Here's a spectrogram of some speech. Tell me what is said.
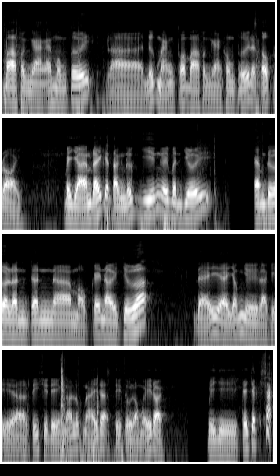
3 phần ngàn em không tưới là nước mặn có 3 phần ngàn không tưới là tốt rồi. Bây giờ em lấy cái tầng nước giếng ở bên dưới em đưa lên trên một cái nơi chứa để ờ, giống như là cái ờ, tiến sĩ điền nói lúc nãy đó thì tôi đồng ý rồi. Bởi vì cái chất sắt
